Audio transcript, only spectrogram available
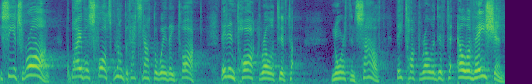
You see, it's wrong. The Bible's false. No, but that's not the way they talked. They didn't talk relative to north and south, they talked relative to elevation.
